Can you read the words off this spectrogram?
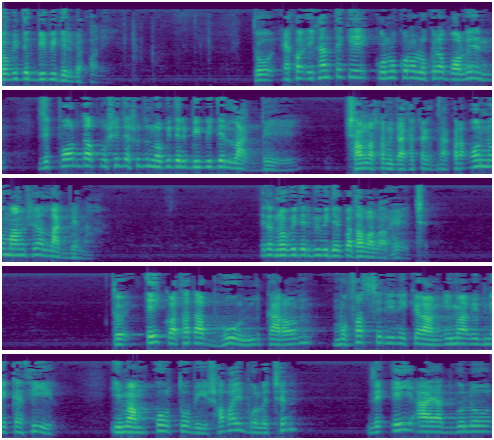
নবীদের বিবিদের ব্যাপারে। তো এখন এখান থেকে কোন কোন লোকেরা বলেন যে পর্দা পুষিতে শুধু নবীদের বিবিদের লাগবে, সামনাসামনি দেখা না করা অন্য মানুষেরা লাগবে না। এটা নবীদের বিবিদের কথা বলা হয়েছে। তো এই কথাটা ভুল, কারণ মুফাসিন কেরাম, ইমাম ইবনে কাসির, ইমাম কর্তবী সবাই বলেছেন যে এই আয়াতগুলো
